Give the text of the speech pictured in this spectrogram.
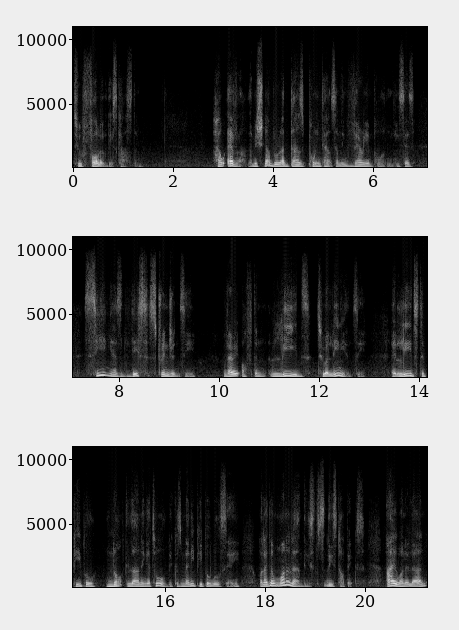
to follow this custom. However, the Mishnah Berurah does point out something very important. He says, seeing as this stringency very often leads to a leniency, it leads to people not learning at all because many people will say, Well, I don't want to learn these, these topics. I want to learn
